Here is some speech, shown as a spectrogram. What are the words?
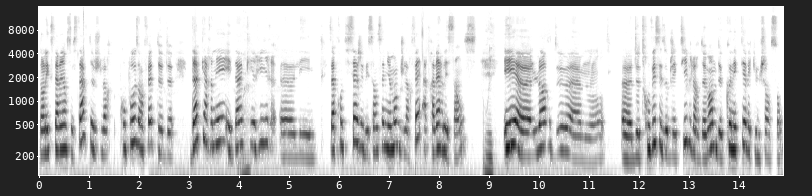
dans l'expérience Start, je leur propose en fait de, d'incarner et d'acquérir euh, les apprentissages et les enseignements que je leur fais à travers les sens. Oui. Et lors de, de trouver ces objectifs, je leur demande de connecter avec une chanson.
